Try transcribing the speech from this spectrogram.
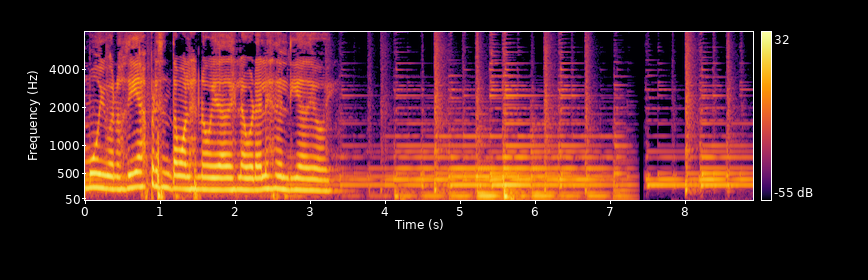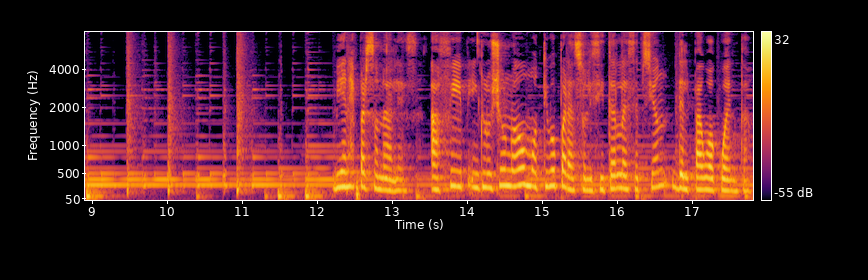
Muy buenos días, presentamos las novedades laborales del día de hoy. Bienes personales. AFIP incluyó un nuevo motivo para solicitar la excepción del pago a cuenta.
